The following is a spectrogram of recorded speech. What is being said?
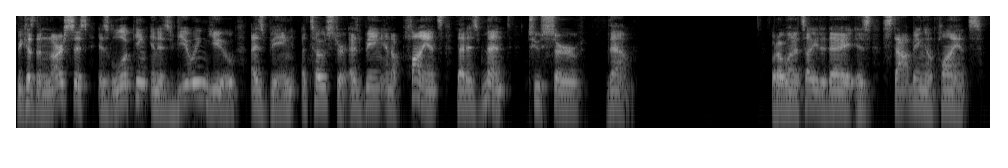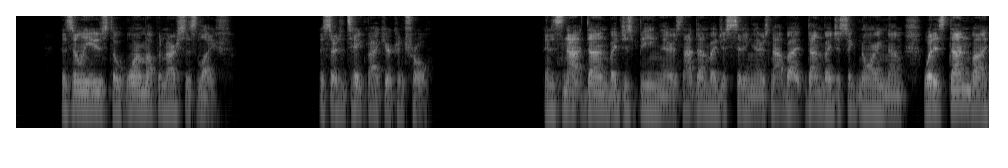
Because the narcissist is looking and is viewing you as being a toaster, as being an appliance that is meant to serve them. What I want to tell you today is stop being an appliance that's only used to warm up a narcissist's life and start to take back your control. And it's not done by just being there. It's not done by just sitting there. It's not by, done by just ignoring them. What it's done by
